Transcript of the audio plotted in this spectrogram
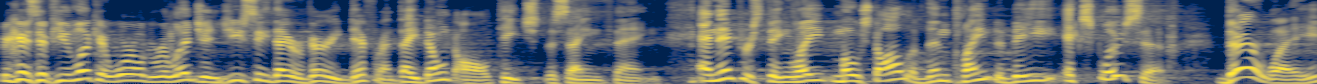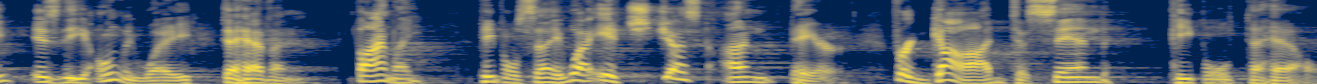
Because if you look at world religions, you see they are very different. They don't all teach the same thing. And interestingly, most all of them claim to be exclusive. Their way is the only way to heaven. Finally, people say, well, it's just unfair for God to send people to hell,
